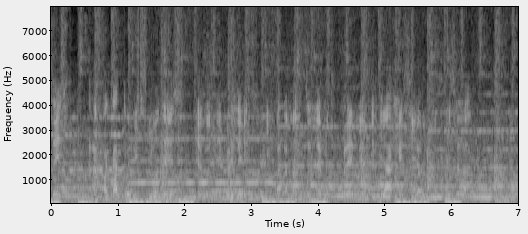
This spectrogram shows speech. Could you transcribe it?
6. Para pagar comisiones de los niveles y para mantener los premios de viajes y autos que se dan,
